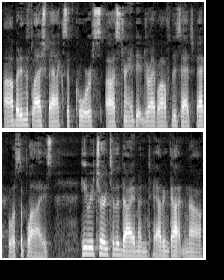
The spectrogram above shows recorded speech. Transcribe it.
Uh, but in the flashbacks, of course, uh, Strand didn't drive off with his hatchback full of supplies. He returned to the diamond, having gotten a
